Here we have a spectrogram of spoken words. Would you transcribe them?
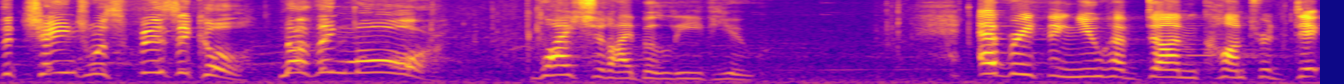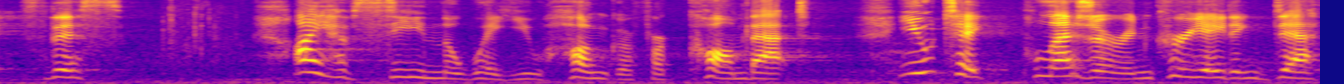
The change was physical, nothing more! Why should I believe you? Everything you have done contradicts this. I have seen the way you hunger for combat. You take pleasure in creating death.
